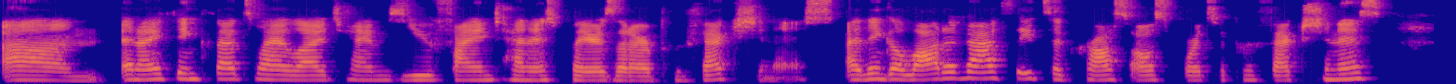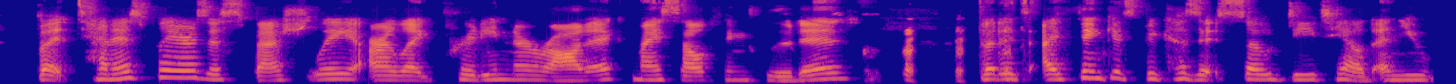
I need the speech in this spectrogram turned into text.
Um, and I think that's why a lot of times you find tennis players that are perfectionists. I think a lot of athletes across all sports are perfectionists, but tennis players especially are like pretty neurotic, myself included. but it's I think it's because it's so detailed and you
